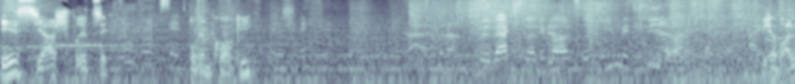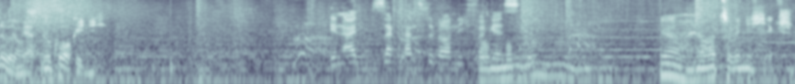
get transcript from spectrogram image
Ist ja spritzig. Oh, wir haben Corky. Du bemerkst noch nicht mal unsere Teammitglieder. Ich habe alle bemerkt, nur Corky nicht. Den alten Sack kannst du doch nicht vergessen. Ja, er hat zu wenig Action.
